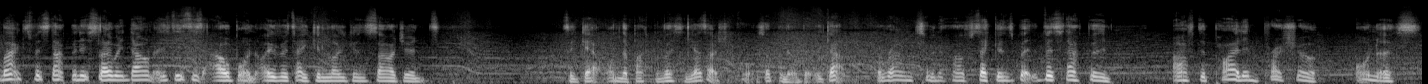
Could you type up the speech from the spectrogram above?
Max Verstappen is slowing down as this is Albon overtaking Logan Sargeant to get on the back of us. He has actually caught us up a little bit. The gap around two and a half seconds, but Verstappen, after piling pressure on us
